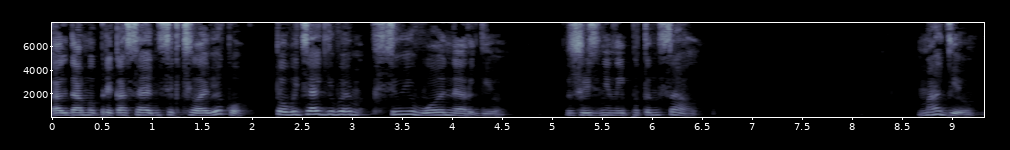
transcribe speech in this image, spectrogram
когда мы прикасаемся к человеку, то вытягиваем всю его энергию, жизненный потенциал. Магию,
